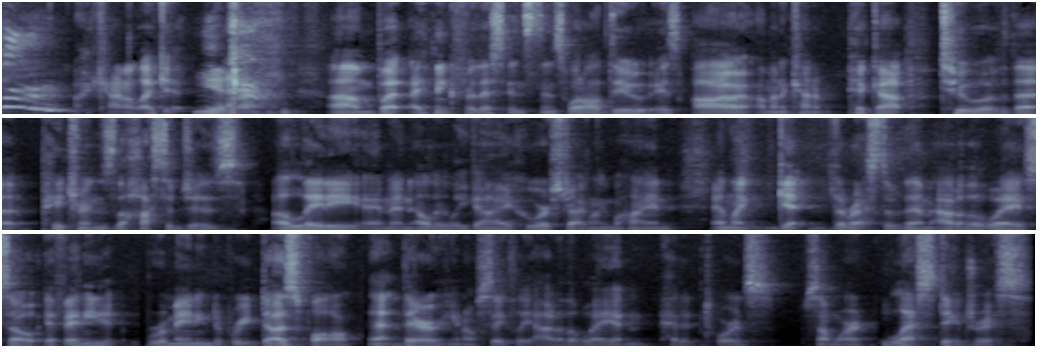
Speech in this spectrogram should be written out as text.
I kind of like it. yeah. Um, but I think for this instance, what I'll do is I'm going to kind of pick up two of the patrons, the hostages, a lady and an elderly guy who are straggling behind, and like get the rest of them out of the way. So if any remaining debris does fall, that they're you know safely out of the way and headed towards somewhere less dangerous.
